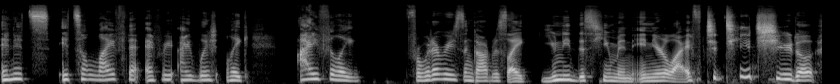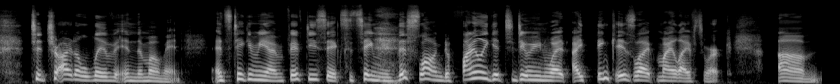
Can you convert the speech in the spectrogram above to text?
and it's it's a life that every i wish like i feel like for whatever reason god was like you need this human in your life to teach you to to try to live in the moment it's taken me i'm 56 it's taken me this long to finally get to doing what i think is like my life's work um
